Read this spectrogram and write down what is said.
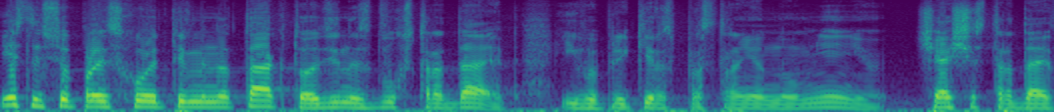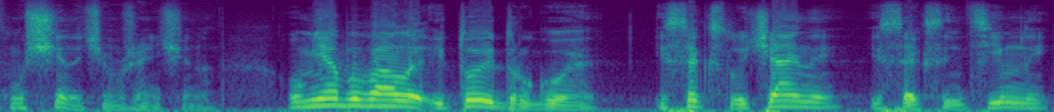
Если все происходит именно так, то один из двух страдает, и вопреки распространенному мнению, чаще страдает мужчина, чем женщина. У меня бывало и то, и другое. И секс случайный, и секс интимный,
